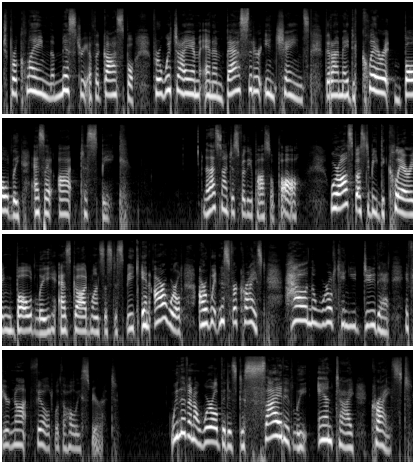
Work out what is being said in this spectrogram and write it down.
to proclaim the mystery of the gospel, for which I am an ambassador in chains, that I may declare it boldly as I ought to speak. Now, that's not just for the Apostle Paul. We're all supposed to be declaring boldly as God wants us to speak in our world, our witness for Christ. How in the world can you do that if you're not filled with the Holy Spirit? We live in a world that is decidedly anti Christ.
